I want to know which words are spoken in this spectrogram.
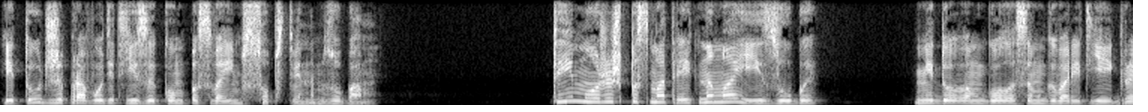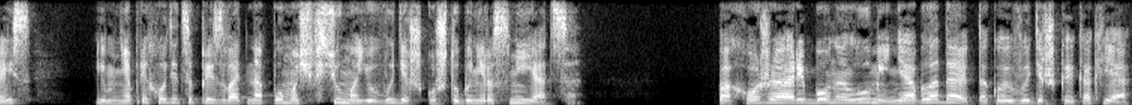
и тут же проводит языком по своим собственным зубам. «Ты можешь посмотреть на мои зубы», — медовым голосом говорит ей Грейс — и мне приходится призвать на помощь всю мою выдержку, чтобы не рассмеяться. Похоже, Арибон и Луми не обладают такой выдержкой, как я,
